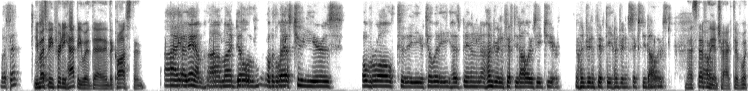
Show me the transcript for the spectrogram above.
What's that? You must be pretty happy with the, the cost then. I, I am. Uh, my bill over the last two years overall to the utility has been $150 each year, $150, $160. That's definitely um, attractive. What,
